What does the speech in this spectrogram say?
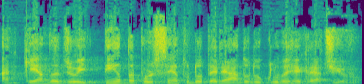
a queda de 80% do telhado do clube recreativo.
